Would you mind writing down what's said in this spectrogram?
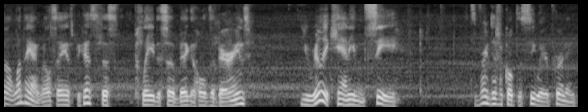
Well, one thing I will say is because this plate is so big it holds the bearings, you really can't even see. It's very difficult to see what you're printing.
